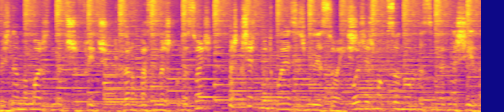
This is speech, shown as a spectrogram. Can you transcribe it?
mas não memórias de momentos sofridos, que agora passam mais recordações, mas cresceste muito com essas humilhações. Hoje és uma pessoa nova da segunda renascida,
